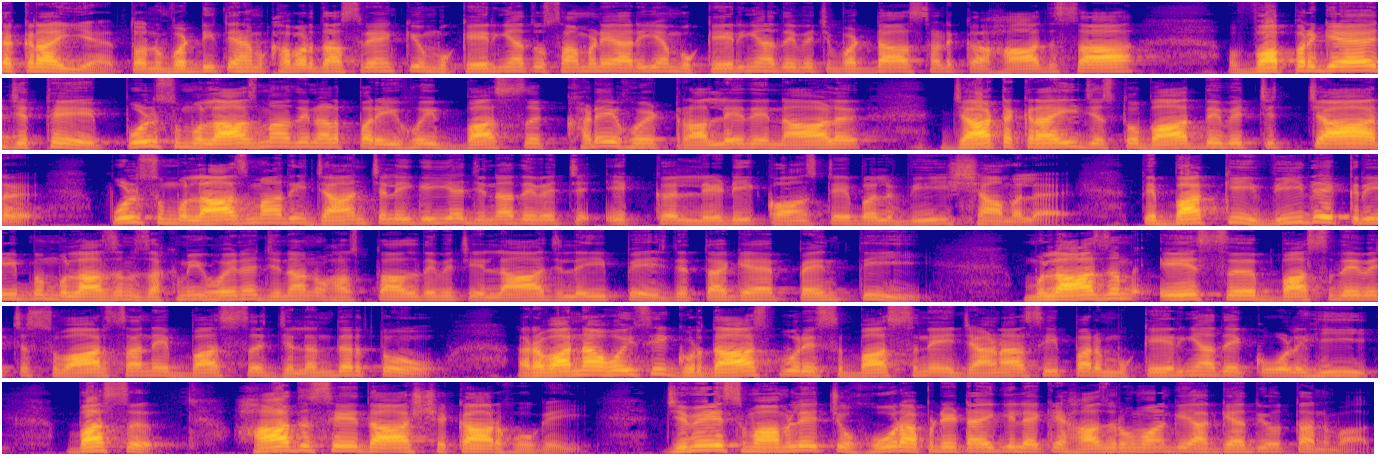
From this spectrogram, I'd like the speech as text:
ਟਕਰਾਈ ਹੈ। ਤੁਹਾਨੂੰ ਵੱਡੀ ਤੇ ਅਹਿਮ ਖਬਰ ਦੱਸ ਰਹੇ ਹਾਂ ਕਿ ਉਹ ਮੁਕੇਰੀਆਂ ਤੋਂ ਸਾਹਮਣੇ ਆ ਰਹੀ ਹੈ। ਮੁਕੇਰੀਆਂ ਦੇ ਵਿੱਚ ਵੱਡਾ ਸੜਕ ਹਾਦਸਾ ਵਾਪਰ ਗਿਆ ਹੈ, ਜਿੱਥੇ ਪੁਲਿਸ ਮੁਲਾਜ਼ਮਾਂ ਦੇ ਨਾਲ ਭਰੀ ਹੋਈ ਬੱਸ ਖੜੇ ਹੋਏ ਟਰਾਲੇ ਦੇ ਨਾਲ ਜਾ ਟਕਰਾਈ, ਜਿਸ ਤੋਂ ਬਾਅਦ ਦੇ ਵਿੱਚ ਚਾਰ ਪੁਲਿਸ ਮੁਲਾਜ਼ਮਾਂ ਦੀ ਜਾਨ ਚਲੀ ਗਈ ਹੈ, ਜਿਨ੍ਹਾਂ ਦੇ ਵਿੱਚ ਇੱਕ ਲੇਡੀ ਕਾਂਸਟੇਬਲ ਵੀ ਸ਼ਾਮਲ ਹੈ। ਤੇ ਬਾਕੀ 20 ਦੇ ਕਰੀਬ ਮੁਲਾਜ਼ਮ ਜ਼ਖਮੀ ਹੋਏ ਨੇ, ਜਿਨ੍ਹਾਂ ਨੂੰ ਹਸਪਤਾਲ ਦੇ ਵਿੱਚ ਇਲਾਜ ਲਈ ਭੇਜ ਦਿੱਤਾ ਗਿਆ ਹੈ। 35 ਮੁਲਾਜ਼ਮ ਇਸ ਬੱਸ ਦੇ ਵਿੱਚ ਸਵਾਰ ਸਨ ਇਹ ਬੱਸ ਜਲੰਧਰ ਤੋਂ ਰਵਾਨਾ ਹੋਈ ਸੀ। ਗੁਰਦਾਸਪੁਰ ਇਸ ਬੱਸ ਨੇ ਜਾਣਾ ਸੀ, ਪਰ ਮੁਕੇਰੀਆਂ ਦੇ ਕੋਲ ਹੀ ਬੱਸ ਹਾਦਸੇ ਦਾ ਸ਼ਿਕਾਰ ਹੋ ਗਈ। ਜਿਵੇਂ ਇਸ ਮਾਮਲੇ 'ਚ ਹੋਰ ਅਪਡੇਟ ਆਏਗੀ, ਲੈ ਕੇ ਹਾਜ਼ਰ ਹੋਵਾਂਗੇ। ਆਗਿਆ ਦਿਓ, ਧੰਨਵਾਦ।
